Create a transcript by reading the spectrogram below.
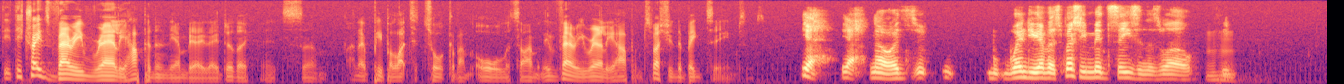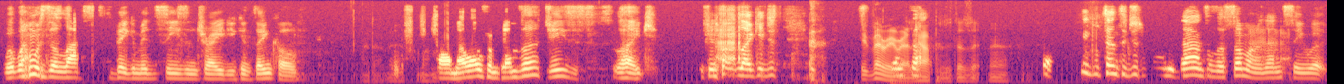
The, the trades very rarely happen in the NBA, though, do they? It's. Um, I know people like to talk about them all the time, but they very rarely happen, especially the big teams. Yeah, yeah. No, it's, it, when do you ever, especially mid-season as well? Mhm. Well, when was the last big mid-season trade you can think of? I don't. Carmelo from Denver? Jesus, like you know, like it just It very rarely happens, does it? Yeah. people tend to just wind it down till the summer and then see what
